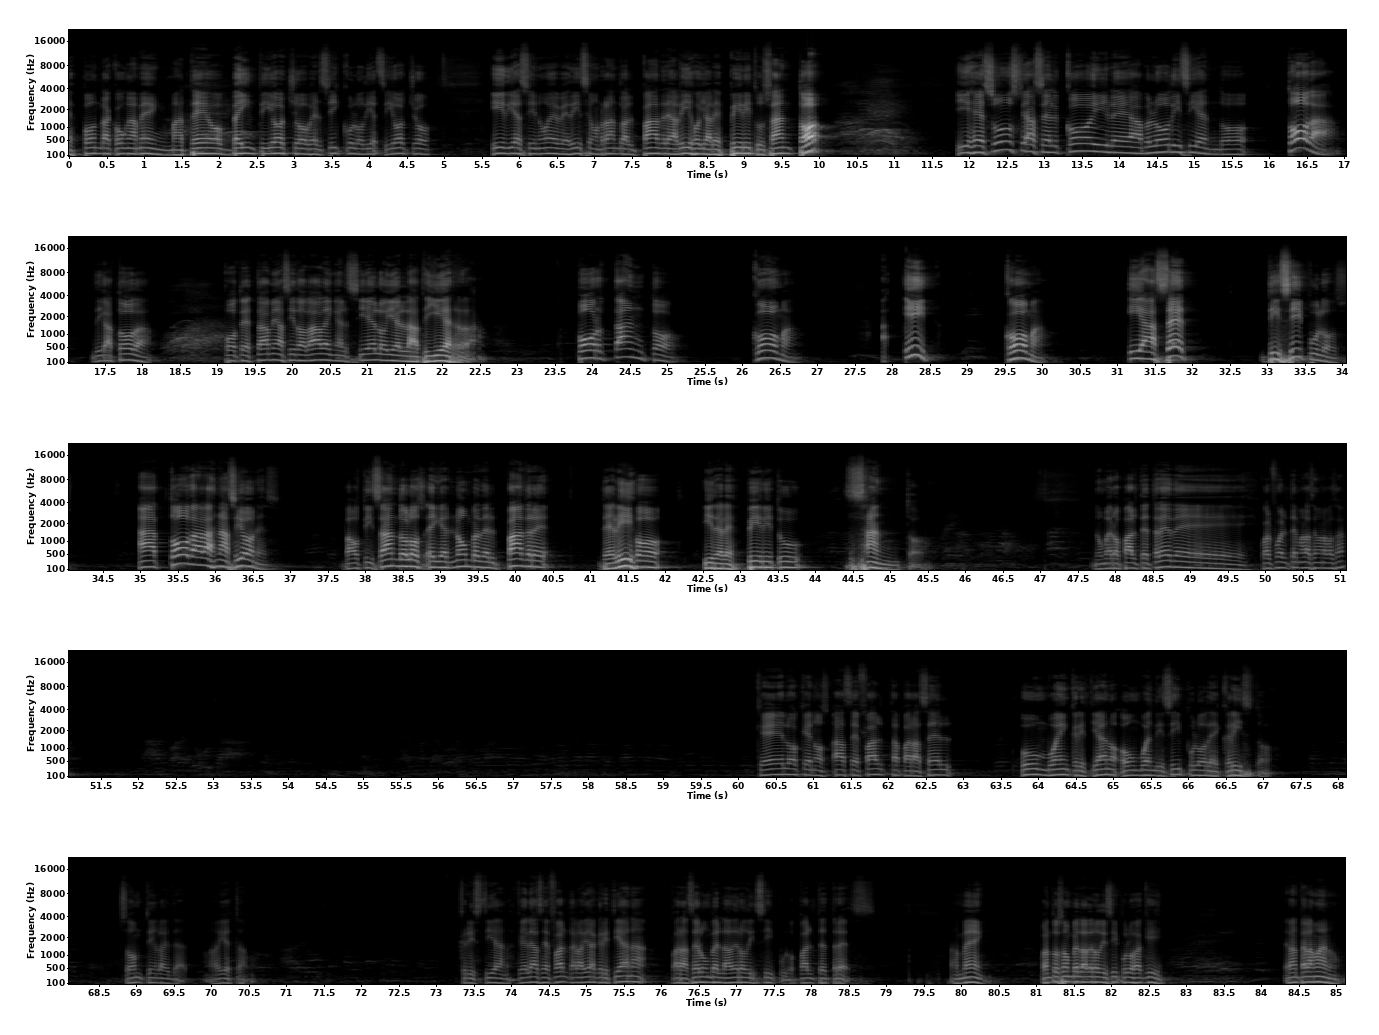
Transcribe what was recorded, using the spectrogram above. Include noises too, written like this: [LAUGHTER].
Responda con amén. Mateo 28, versículo 18 y 19 dice, honrando al Padre, al Hijo y al Espíritu Santo. Y Jesús se acercó y le habló diciendo, toda, diga toda, potestad me ha sido dada en el cielo y en la tierra. Por tanto, coma, id coma, y haced discípulos a todas las naciones, bautizándolos en el nombre del Padre, del Hijo y del Espíritu Santo. Número parte 3 de... ¿Cuál fue el tema la semana pasada? ¿Qué es lo que nos hace falta para ser un buen cristiano o un buen discípulo de Cristo? Something like that. Ahí estamos. Cristiana. ¿Qué le hace falta a la vida cristiana para ser un verdadero discípulo? Parte 3. Amén. ¿Cuántos son verdaderos discípulos aquí? Levanta la mano.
